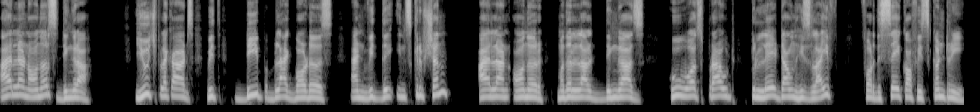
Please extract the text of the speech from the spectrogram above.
Ireland honours Dhingra. Huge placards with deep black borders and with the inscription Ireland honour Madanlal Dhingra who was proud to lay down his life for the sake of his country.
